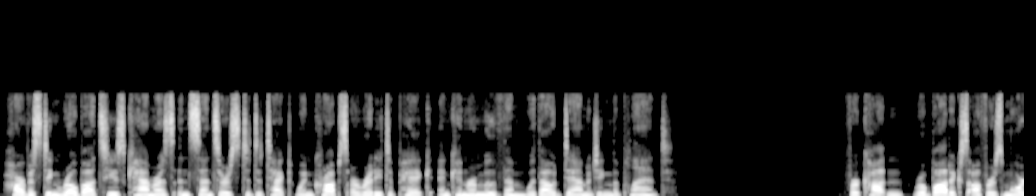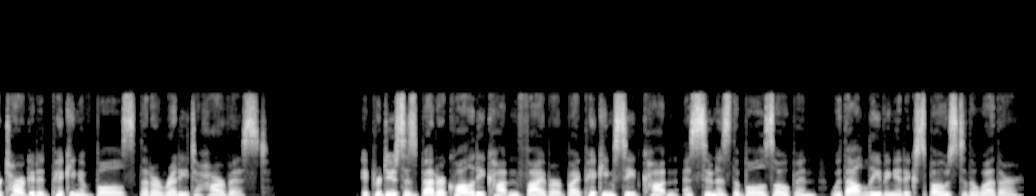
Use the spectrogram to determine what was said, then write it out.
Harvesting robots use cameras and sensors to detect when crops are ready to pick and can remove them without damaging the plant. For cotton, robotics offers more targeted picking of bolls that are ready to harvest. It produces better quality cotton fiber by picking seed cotton as soon as the bolls open, without leaving it exposed to the weather.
